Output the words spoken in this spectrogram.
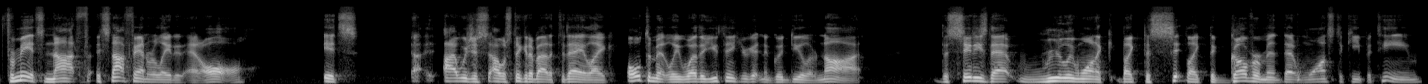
For me, it's not it's not fan related at all. It's I, was just I was thinking about it today. Like ultimately, whether you think you're getting a good deal or not, the cities that really want to like the like the government that wants to keep a team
